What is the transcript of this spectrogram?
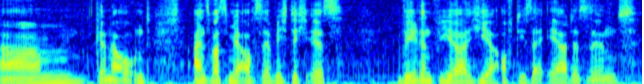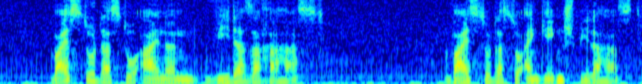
Ähm, genau. Und eins, was mir auch sehr wichtig ist, während wir hier auf dieser Erde sind, weißt du, dass du einen Widersacher hast? Weißt du, dass du einen Gegenspieler hast?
